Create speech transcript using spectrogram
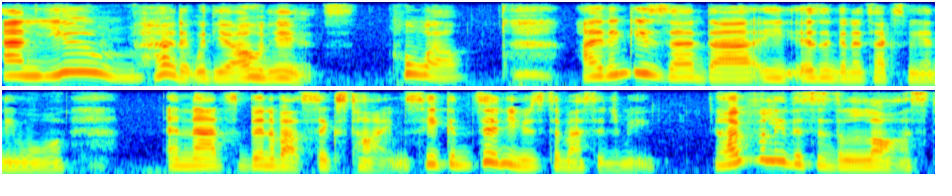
and you heard it with your own ears. Well, I think he said that he isn't going to text me anymore. And that's been about six times. He continues to message me. Hopefully, this is the last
